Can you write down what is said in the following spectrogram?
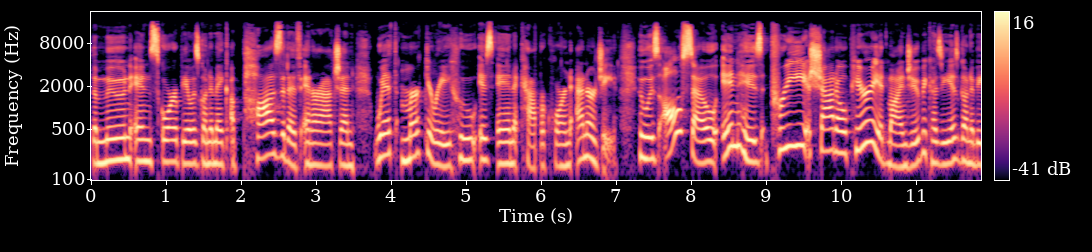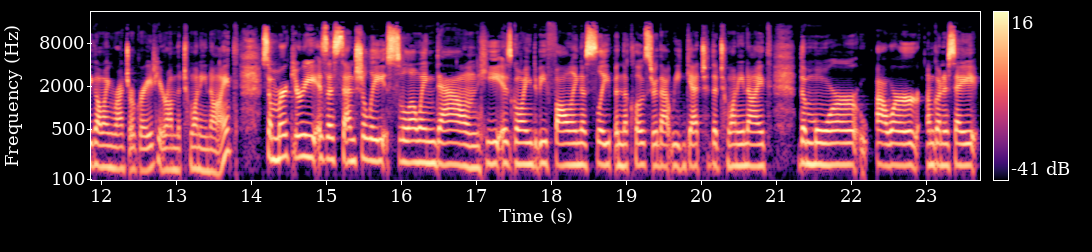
the moon in Scorpio is going to make a positive interaction with Mercury, who is in Capricorn energy, who is also in his pre shadow period, mind you, because he is going to be going retrograde here on the 29th. So Mercury is essentially slowing down. He is going to be falling asleep. And the closer that we get to the 29th, the more our, I'm going to say,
